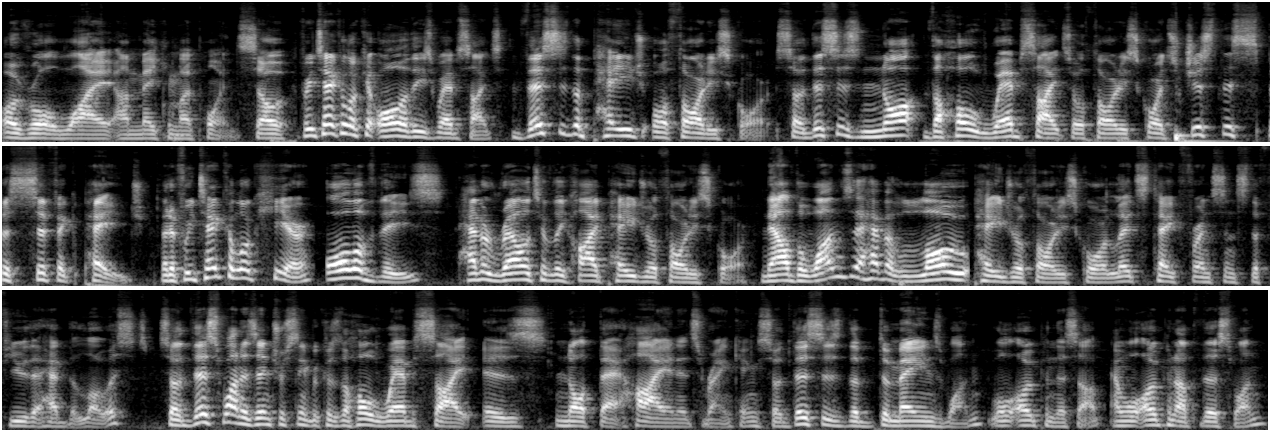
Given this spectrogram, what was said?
overall why I'm making my points. So if we take a look at all of these websites, this is the page authority score. So this is not the whole website's authority score. It's just this specific page. But if we take a look here, all of these have a relatively high page authority score. Now the ones that have a low page authority score, let's take for instance the few that have the lowest. So this one is interesting because the whole website is not that high in its ranking. So this is the domains one. We'll open this up and we'll open up this one,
